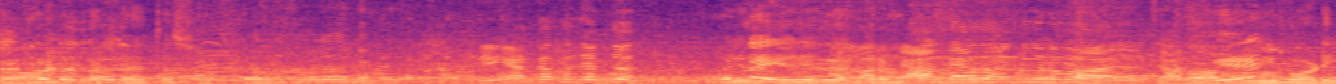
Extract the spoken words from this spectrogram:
బాగుంది అయితే సూపర్ ఈ బాడీ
